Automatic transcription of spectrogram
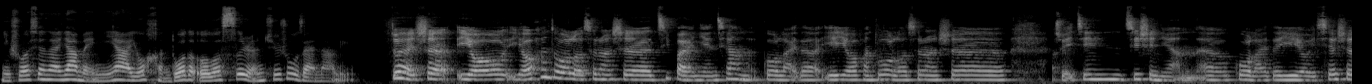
你说现在亚美尼亚有很多的俄罗斯人居住在那里。对，是有有很多俄罗斯人是几百年前过来的，也有很多俄罗斯人是最近几十年呃过来的，也有一些是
